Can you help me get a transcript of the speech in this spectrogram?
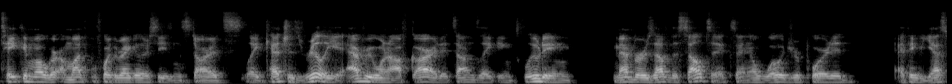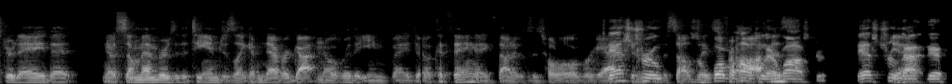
take him over a month before the regular season starts, like catches really everyone off guard. It sounds like, including members of the Celtics. I know Woj reported, I think yesterday, that you know some members of the team just like have never gotten over the Ime Udoka thing. They thought it was a total overreaction. That's true. The Celtics former Hawks on that roster. That's true. Yeah. Not there,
